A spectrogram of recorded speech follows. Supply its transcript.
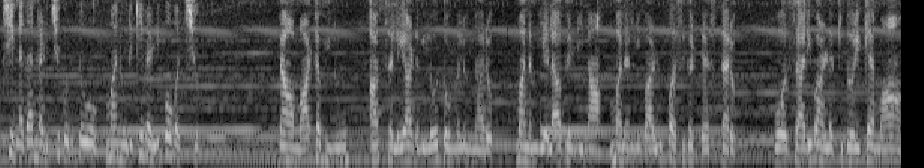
చిన్నగా నడుచుకుంటూ మన ఊరికి వెళ్ళిపోవచ్చు. నా మాట విను. అసలే అడవిలో దొంగలున్నారు. మనం ఎలా వెళ్ళినా మనల్ని వాళ్ళు పసిగట్టేస్తారు. ఓసారి వాళ్ళకి దొరికామా?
